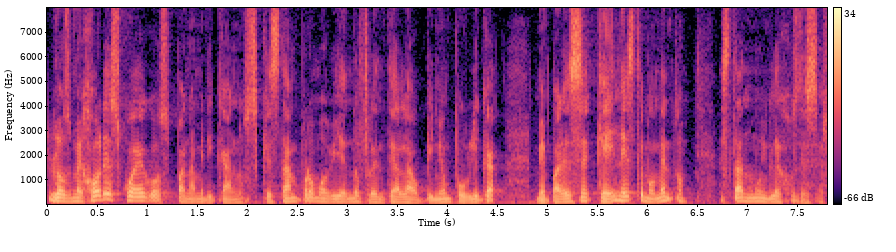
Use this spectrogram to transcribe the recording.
Los mejores Juegos Panamericanos que están promoviendo frente a la opinión pública, me parece que en este momento están muy lejos de ser.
